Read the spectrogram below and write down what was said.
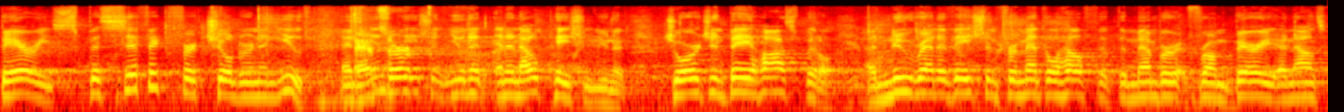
Barrie, specific for children and youth, an Answer. inpatient unit and an outpatient unit, Georgian Bay Hospital, a new renovation for mental health that the member from Barrie announced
